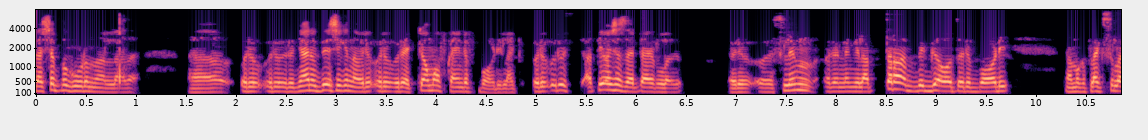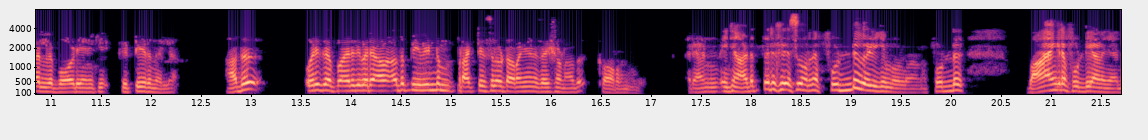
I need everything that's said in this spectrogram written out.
വിശപ്പ് കൂടുന്നതല്ലാതെ ഒരു ഒരു ഒരു ഞാൻ ഉദ്ദേശിക്കുന്ന ഒരു ഒരു എക്ടോം of kind of body like ഒരു ഒരു അത്യാവശ്യം സെറ്റ് ആയിട്ടുള്ള ഒരു ഒരു സ്ലിം ഒരു അല്ലെങ്കിൽ അത്ര ബിഗ് ആവാത്ത ഒരു ബോഡി നമുക്ക് ഫ്ലെക്സിബിൾ ആയിട്ടുള്ള ബോഡി എനിക്ക് കിട്ടിയിരുന്നില്ല. അത് ഒരു പരിധി വരെ അത് വീണ്ടും പ്രാക്ടീസിലോട്ട് ഇറങ്ങിയതിനു ശേഷമാണ് അത് കുറഞ്ഞത്. രണ്ട് ഇനി അടുത്തൊരു കേസ് പറഞ്ഞാൽ ഫുഡ് കഴിക്കുമ്പോഴാണ് ഫുഡ് ഭയങ്കര ഫുഡിയാണ് ഞാൻ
